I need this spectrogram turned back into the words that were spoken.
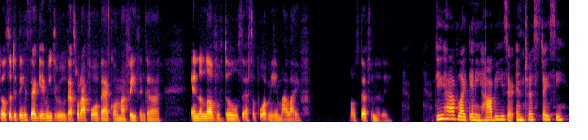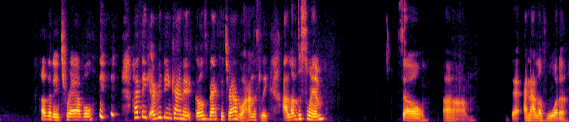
those are the things that get me through. That's what I fall back on my faith in God and the love of those that support me in my life. Most definitely. Do you have like any hobbies or interests, Stacy? Other than travel, I think everything kind of goes back to travel. Honestly, I love to swim, so um, that and I love water.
